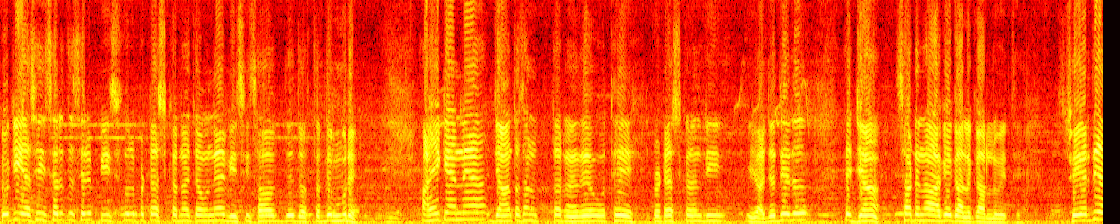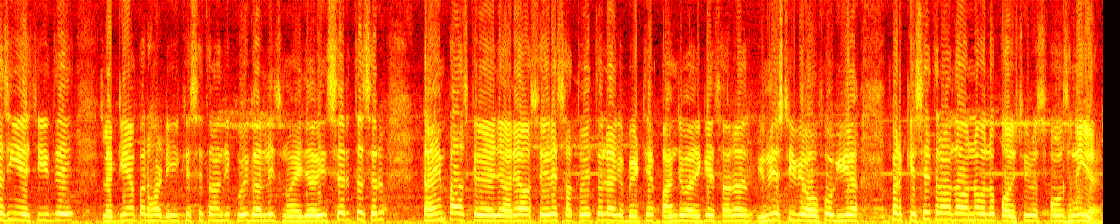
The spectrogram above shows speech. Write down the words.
ਕਿਉਂਕਿ ਅਸੀਂ ਸਿਰਫ ਤੇ ਸਿਰਫ ਪੀਸਫੁਲ ਪ੍ਰੋਟੈਸਟ ਕਰਨਾ ਚਾਹੁੰਦੇ ਹਾਂ ਵੀਸੀ ਸਾਹਿਬ ਦੇ ਦਫ਼ਤਰ ਦੇ ਮੂਹਰੇ। ਅਸੀਂ ਕਹਿੰਦੇ ਆ ਜਾਂ ਤਾਂ ਸਾਨੂੰ ਧਰਨੇ ਦੇ ਉੱਥੇ ਪ੍ਰੋਟੈਸਟ ਕਰਨ ਦੀ ਇਜਾਜ਼ਤ ਦੇ ਦਿਓ, ਤੇ ਜਾਂ ਸਾਡੇ ਨਾਲ ਆ ਕੇ ਗੱਲ ਕਰ ਲਓ ਇੱਥੇ। ਸਵੇਰ ਦੇ ਅਸੀਂ ਇਸ ਚੀਜ਼ ਤੇ ਲੱਗੇ ਆ ਪਰ ਸਾਡੀ ਕਿਸੇ ਤਰ੍ਹਾਂ ਦੀ ਕੋਈ ਗੱਲ ਨਹੀਂ ਸੁਣਾਈ ਜਾ ਰਹੀ। ਸਿਰ ਤੇ ਸਿਰ ਟਾਈਮ ਪਾਸ ਕਰਿਆ ਜਾ ਰਿਹਾ। ਸਵੇਰੇ 7 ਵਜੇ ਤੋਂ ਲੈ ਕੇ ਬੈਠੇ 5 ਵਜੇ ਕੇ ਸਾਰਾ ਯੂਨੀਵਰਸਿਟੀ ਵੀ ਆਫ ਹੋ ਗਈ ਆ ਪਰ ਕਿਸੇ ਤਰ੍ਹਾਂ ਦਾ ਉਹਨਾਂ ਵੱਲੋਂ ਪੋਜ਼ਿਟਿਵ ਰਿਸਪੌਂਸ ਨਹੀਂ ਹੈ।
